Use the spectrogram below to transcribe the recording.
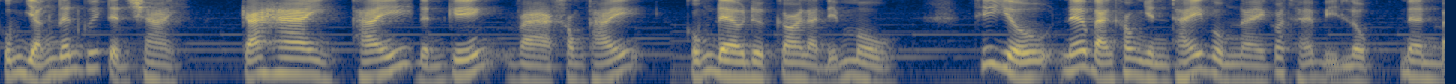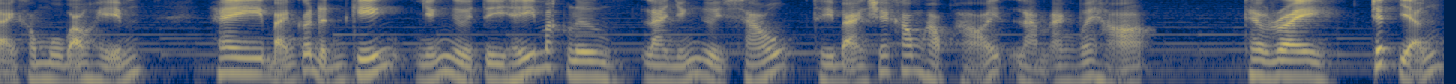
cũng dẫn đến quyết định sai. Cả hai thấy, định kiến và không thấy cũng đều được coi là điểm mù. Thí dụ, nếu bạn không nhìn thấy vùng này có thể bị lục nên bạn không mua bảo hiểm, hay bạn có định kiến những người tỳ hí mắc lương là những người xấu thì bạn sẽ không học hỏi làm ăn với họ. Theo ray, trích dẫn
